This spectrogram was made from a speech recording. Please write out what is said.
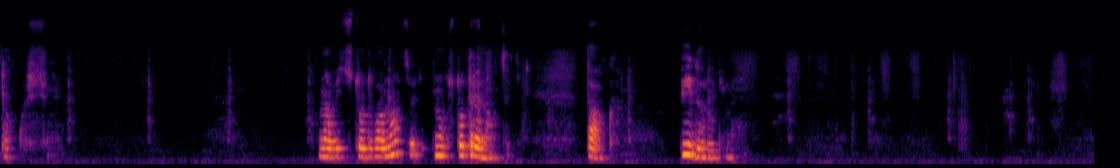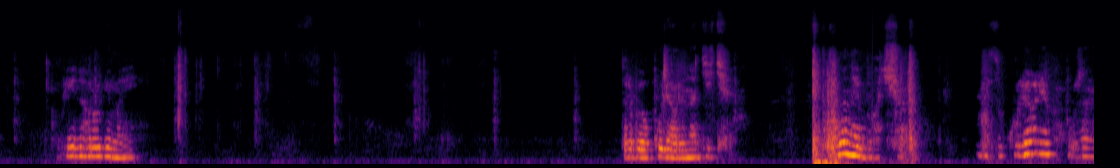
так ось. Навіть 112, ну, 113. Так під грудьми. Під грудьми. Треба окуляри надіти. Бо не бачу. Без окулярів вже не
